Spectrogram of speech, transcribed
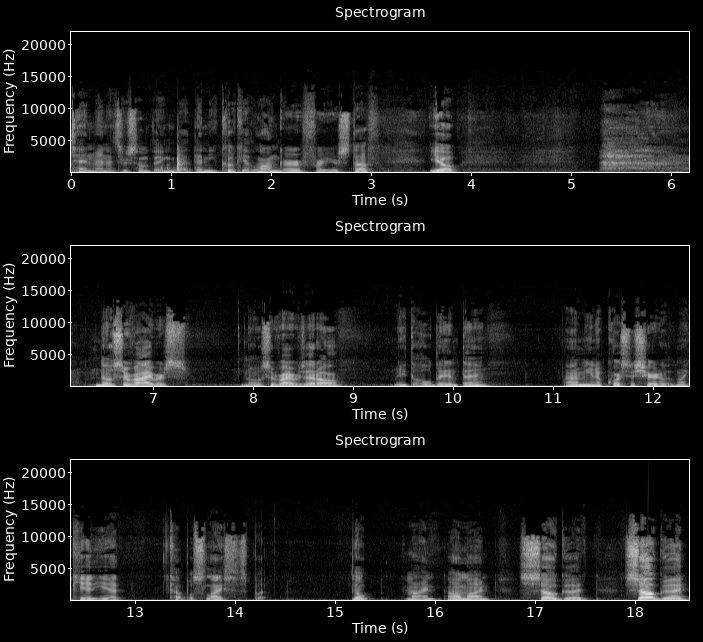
10 minutes or something, but then you cook it longer for your stuff. Yo, no survivors. No survivors at all. Ate the whole damn thing. I mean, of course, I shared it with my kid. He had a couple slices, but nope, mine, all mine. So good, so good.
